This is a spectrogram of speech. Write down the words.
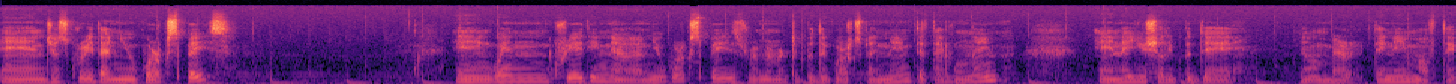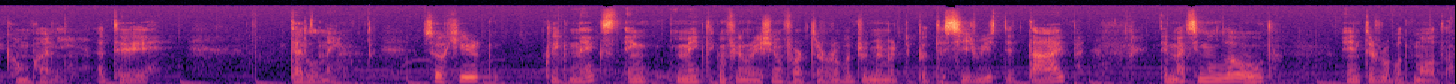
and just create a new workspace. And when creating a new workspace, remember to put the workspace name, the title name, and I usually put the number, the name of the company at the title name. So here click next and make the configuration for the robot. Remember to put the series the type the maximum load and the robot model.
